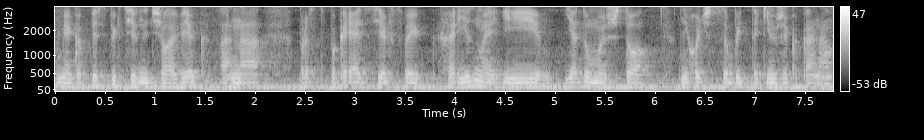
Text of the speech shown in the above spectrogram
мега перспективный человек. Она просто покоряет всех своей харизмой, и я думаю, что мне хочется быть таким же, как она.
